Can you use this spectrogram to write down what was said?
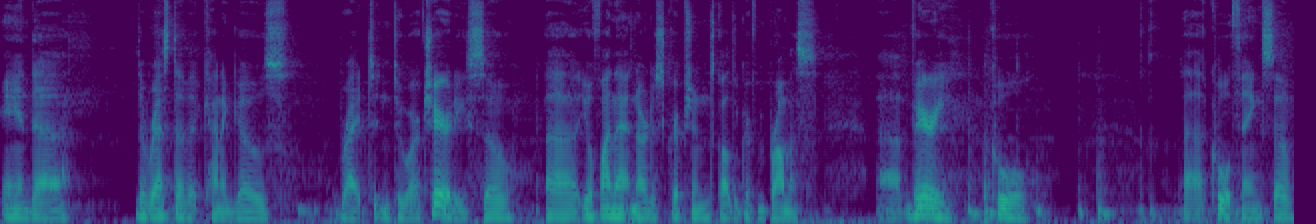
and uh, the rest of it kind of goes right to, into our charity. So uh, you'll find that in our description. It's called the Griffin Promise. Uh, very cool, uh, cool thing. So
